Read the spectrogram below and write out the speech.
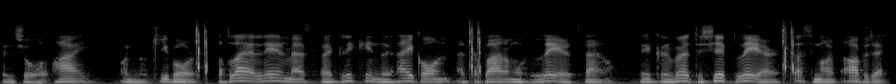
Control I on your keyboard. Apply a layer mask by clicking the icon at the bottom of the Layers panel. Then convert the shape layer to a smart object.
